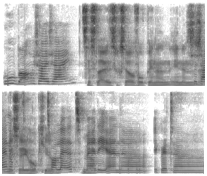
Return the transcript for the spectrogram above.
Hoe bang zij zijn. Ze sluiten zichzelf op in een, in een Ze zijn op, op het wc-hokje. toilet, Ja. Maddie en eh, ik weet, eh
